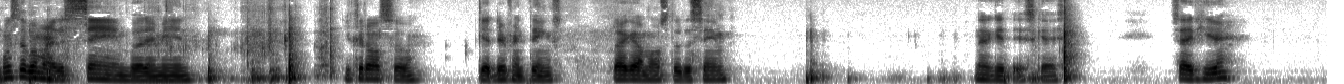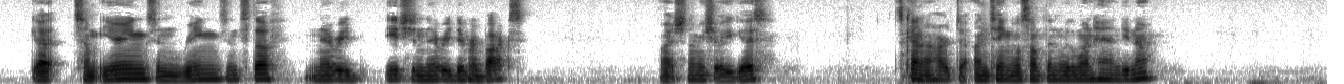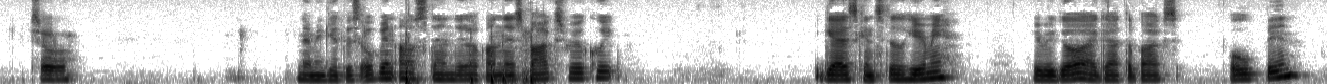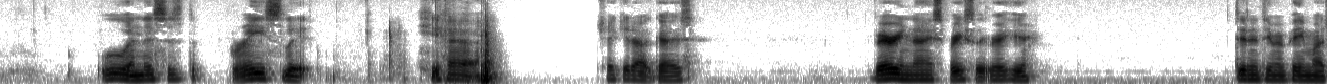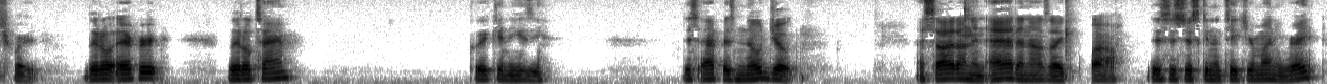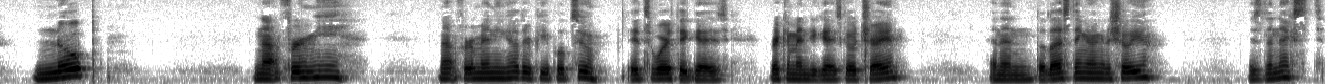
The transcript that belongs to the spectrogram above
Most of them are the same, but I mean you could also get different things. But I got most of the same. Look at this, guys. Inside here, got some earrings and rings and stuff in every each and every different box. Watch, let me show you guys. It's kind of hard to untangle something with one hand, you know? So, let me get this open. I'll stand it up on this box real quick. You guys can still hear me. Here we go. I got the box open. Ooh, and this is the bracelet. Yeah. Check it out, guys. Very nice bracelet right here. Didn't even pay much for it. Little effort, little time. Quick and easy. This app is no joke. I saw it on an ad and I was like, wow, this is just going to take your money, right? Nope. Not for me. Not for many other people, too. It's worth it, guys. Recommend you guys go try it. And then the last thing I'm going to show you is the next,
